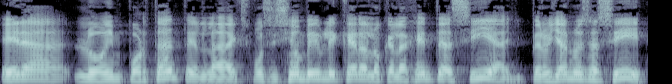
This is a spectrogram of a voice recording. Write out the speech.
era lo importante, la exposición bíblica era lo que la gente hacía, pero ya no es así.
